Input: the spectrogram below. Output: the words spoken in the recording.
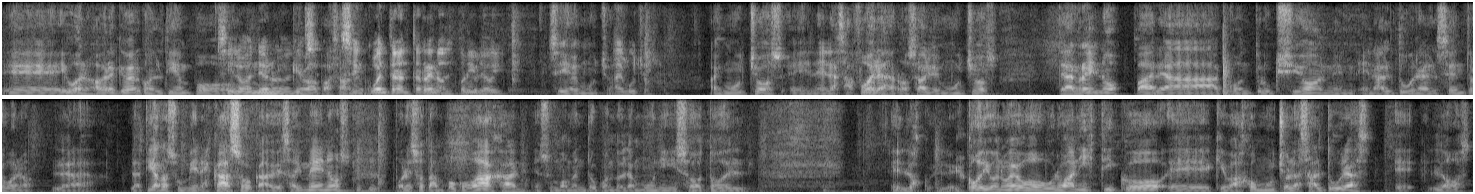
Eh, y bueno, habrá que ver con el tiempo Si lo vendió o no lo qué va pasando. ¿Se encuentran terrenos disponibles hoy? Sí, hay muchos. Hay muchos. Hay muchos, en, en las afueras de Rosario hay muchos terrenos para construcción en, en altura en el centro. Bueno, la, la tierra es un bien escaso, cada vez hay menos, por eso tampoco bajan. En su momento cuando la MUNI hizo todo el, los- el código nuevo urbanístico, eh, que bajó mucho las alturas, eh, los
